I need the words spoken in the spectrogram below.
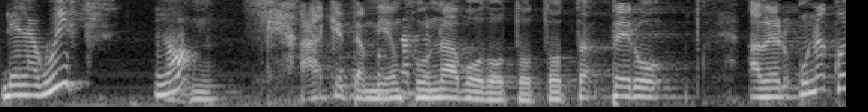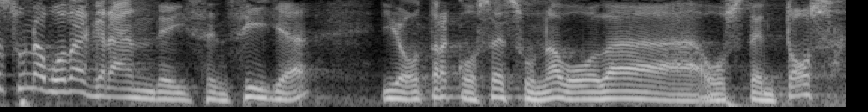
de la WIF, ¿no? Ah, que también fue una bodototota, pero a ver, una cosa es una boda grande y sencilla y otra cosa es una boda ostentosa.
